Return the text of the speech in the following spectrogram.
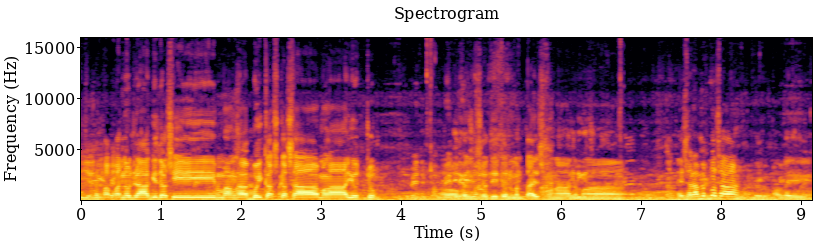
napapanood lagi daw si Mang ah, Boy Kaskas sa mga YouTube. Okay, so dito naman tayo sa mga ano mga eh salamat po sa okay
